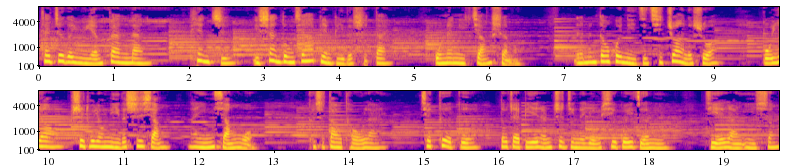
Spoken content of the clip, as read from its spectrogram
在这个语言泛滥、骗子以煽动加便笔的时代，无论你讲什么，人们都会理直气壮地说：“不要试图用你的思想来影响我。”可是到头来，却个个都在别人制定的游戏规则里孑然一身。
